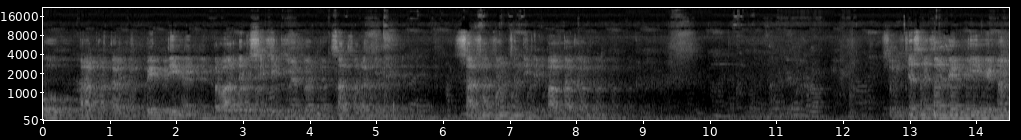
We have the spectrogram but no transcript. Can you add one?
ਉਹ ਪ੍ਰਾਪਤ ਕਰਨ ਬੇਨਤੀ ਹੈ ਪਰਿਵਾਰ ਦੇ ਕਿਸੇ ਇੱਕ ਮੈਂਬਰ ਨੂੰ ਸਤਿਗੁਰਾਂ ਜੀ ਸਾਥ ਪਹੁੰਚਣ ਦੀ ਕਿਰਪਾਲਤਾ ਕਰੋ ਸਮੁੱਚੇ ਸੰਤਾਂ ਬੇਨਤੀ ਹੈ ਕਿ ਨਾਮ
